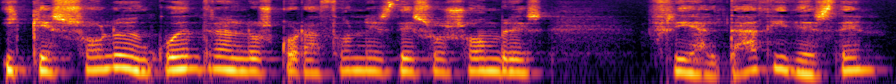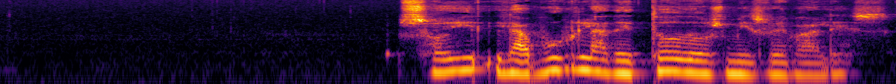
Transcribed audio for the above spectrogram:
y que sólo encuentra en los corazones de esos hombres frialdad y desdén? Soy la burla de todos mis rivales.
